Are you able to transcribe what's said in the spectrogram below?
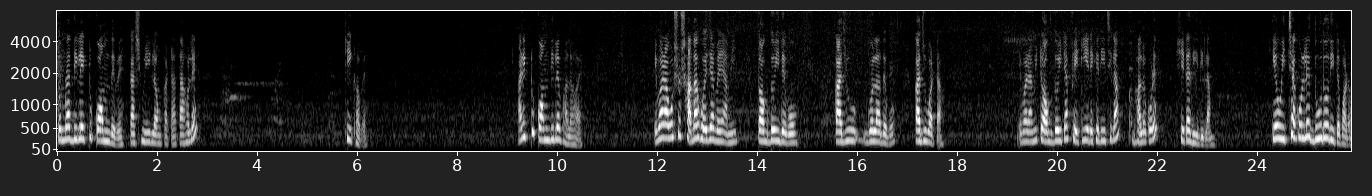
তোমরা দিলে একটু কম দেবে কাশ্মীরি লঙ্কাটা, তাহলে ঠিক হবে। আর একটু কম দিলে ভালো হয়। এবার অবশ্য সাদা হয়ে যাবে, আমি টক দই দেব, কাজু গোলা দেব, কাজু বাটা। এবার আমি টক দইটা ফেটিয়ে রেখে দিয়েছিলাম, ভালো করে সেটা দিয়ে দিলাম। কেউ ইচ্ছা করলে দুধও দিতে পারো।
